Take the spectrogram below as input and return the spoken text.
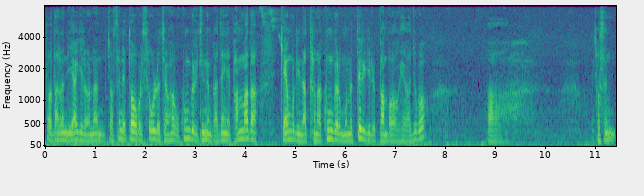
또 다른 이야기로는 조선의 도읍을 서울로 정하고 궁궐을 짓는 과정에 밤마다 괴물이 나타나 궁궐을 무너뜨리기를 반복하고 해가지고 어, 조선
